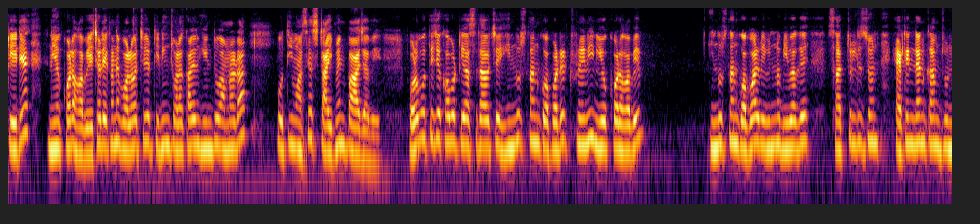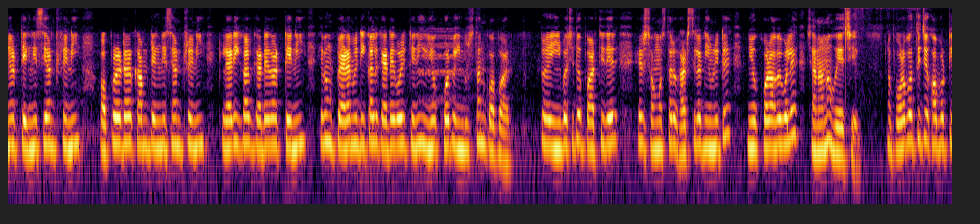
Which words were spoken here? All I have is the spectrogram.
ট্রেডে নিয়োগ করা হবে। এছাড়া এখানে বলা হচ্ছে যে ট্রেনিং চলাকালীন কিন্তু আপনারা প্রতি মাসে স্টাইপেন্ড পাওয়া যাবে। পরবর্তী যে খবরটি আসছে তা হচ্ছে হিন্দুস্তান কপারেট ট্রেনই নিয়োগ করা হবে। হিন্দুস্তান কভার বিভিন্ন বিভাগে সাতচল্লিশ জন attendant cum junior technician trainee, operator cum technician trainee, clerical category trainee এবং প্যারামেডিক্যাল ক্যাটাগরি ট্রেনিং নিয়োগ করবে হিন্দুস্তান কপার তো এই নির্বাচিত প্রার্থীদের এর সংস্থার ঘাটশিলাট ইউনিটে নিয়োগ করা হবে বলে জানানো হয়েছে। পরবর্তী যে খবরটি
